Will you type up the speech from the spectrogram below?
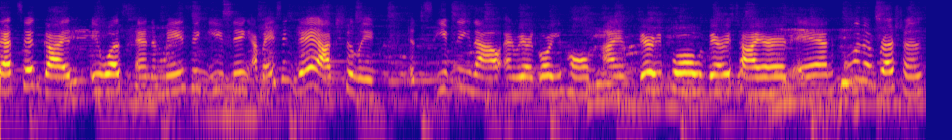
That's it guys. It was an amazing evening, amazing day actually. It's evening now and we are going home. I am very full, very tired and full of impressions.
